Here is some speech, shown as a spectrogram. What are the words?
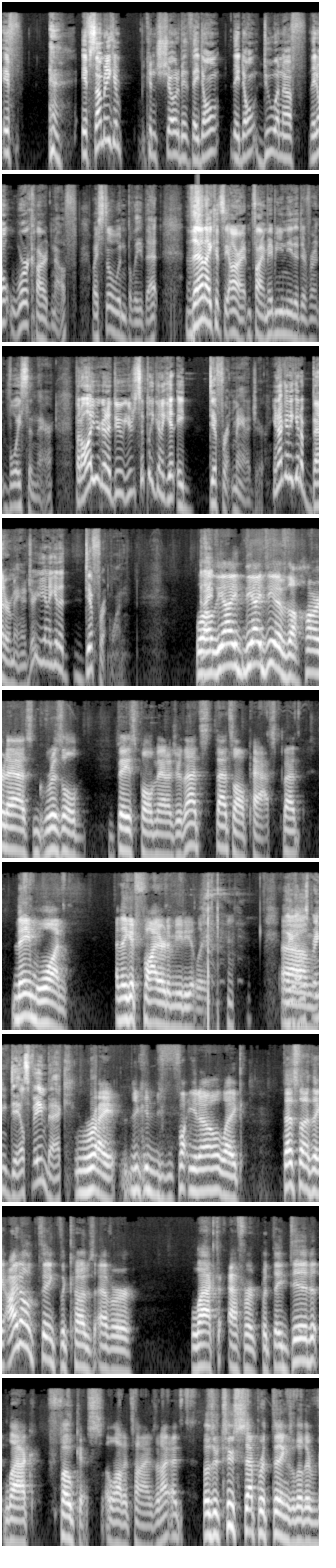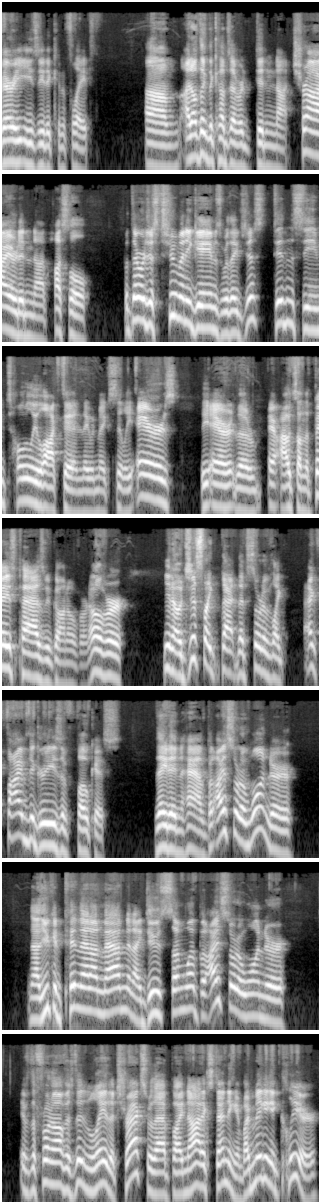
if if somebody can can show to me that they don't they don't do enough they don't work hard enough. Well, i still wouldn't believe that. Then i could say all right fine maybe you need a different voice in there. But all you're going to do you're simply going to get a different manager. You're not going to get a better manager you're going to get a different one. Well, the i- the idea of the hard ass grizzled baseball manager that's that's all past. That name one, and they get fired immediately. Like, let's Um, bring dale Sveum back Right. You can, you know, like that's not a thing. I don't think the Cubs ever lacked effort, but they did lack focus a lot of times, and I, I those are two separate things, although they're very easy to conflate. Um, I don't think the Cubs ever did not try or did not hustle, but there were just too many games where they just didn't seem totally locked in. They would make silly errors. The air, the air outs on the base paths, we've gone over and over. You know, just like that. That's sort of like, like five degrees of focus they didn't have. But I sort of wonder. Now you can pin that on Maddon, and I do somewhat, but I sort of wonder if the front office didn't lay the tracks for that by not extending him, by making it clear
